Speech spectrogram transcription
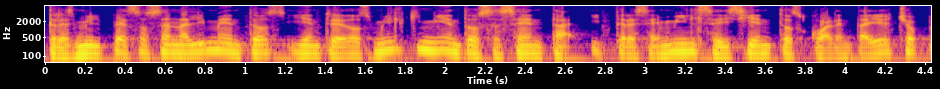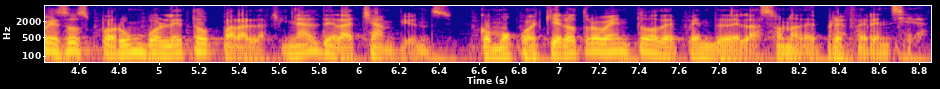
3.000 pesos en alimentos y entre 2.560 y 13.648 pesos por un boleto para la final de la Champions. Como cualquier otro evento, depende de la zona de preferencia.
